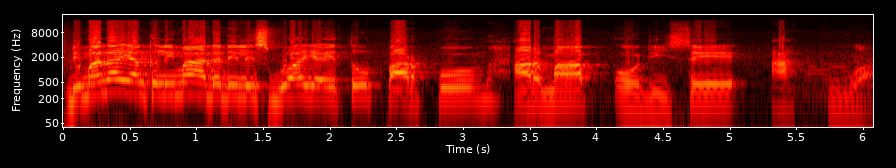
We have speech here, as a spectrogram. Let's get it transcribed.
Di mana yang kelima ada di list gua yaitu parfum Armap Odyssey Aqua.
